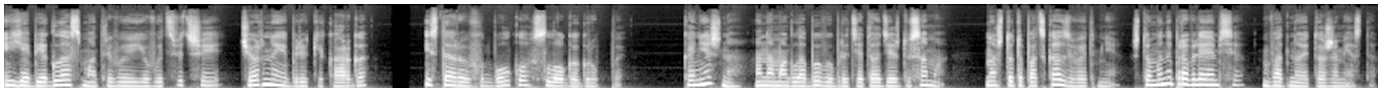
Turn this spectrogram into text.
и я бегло осматриваю ее выцветшие черные брюки карго и старую футболку с лого группы. Конечно, она могла бы выбрать эту одежду сама, но что-то подсказывает мне, что мы направляемся в одно и то же место.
